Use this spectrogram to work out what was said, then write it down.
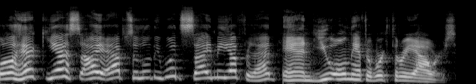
Well, heck yes, I absolutely would. Sign me up for that. And you only have to work three hours.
